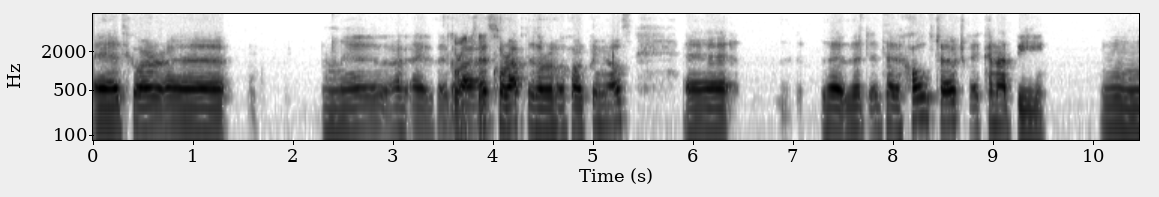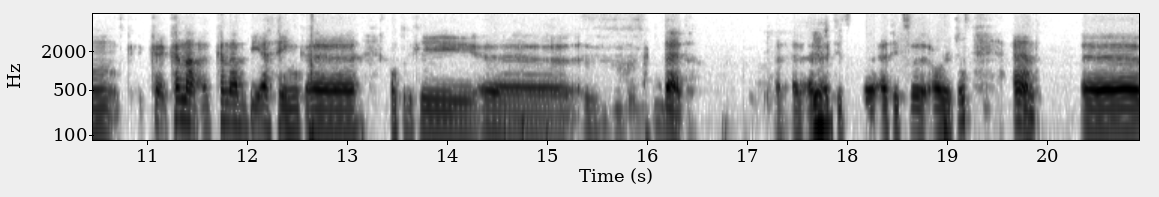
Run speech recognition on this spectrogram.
Uh, who are uh, uh, corrupted. corrupted or who are criminals. the, the, the whole church cannot be um, cannot cannot be I think uh, completely uh, dead at, at, yeah. at, its at its origins and uh,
